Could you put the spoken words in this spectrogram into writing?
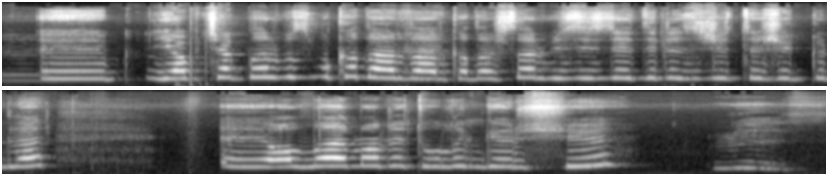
Evet. Ee, yapacaklarımız bu kadardı arkadaşlar. Bizi izlediğiniz için teşekkürler. Ee, Allah'a emanet olun. Görüşü. Rüz.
